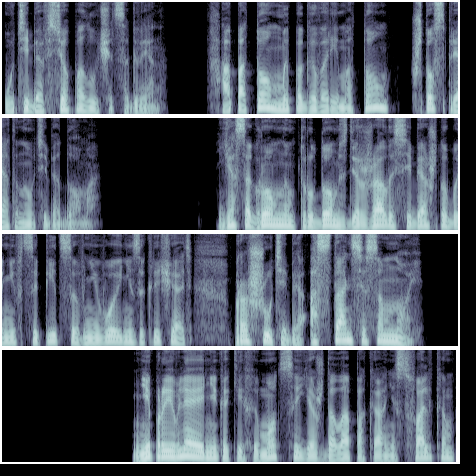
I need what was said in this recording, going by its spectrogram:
«У тебя все получится, Гвен. А потом мы поговорим о том, что спрятано у тебя дома». Я с огромным трудом сдержала себя, чтобы не вцепиться в него и не закричать «Прошу тебя, останься со мной!» Не проявляя никаких эмоций, я ждала, пока они с Фальком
